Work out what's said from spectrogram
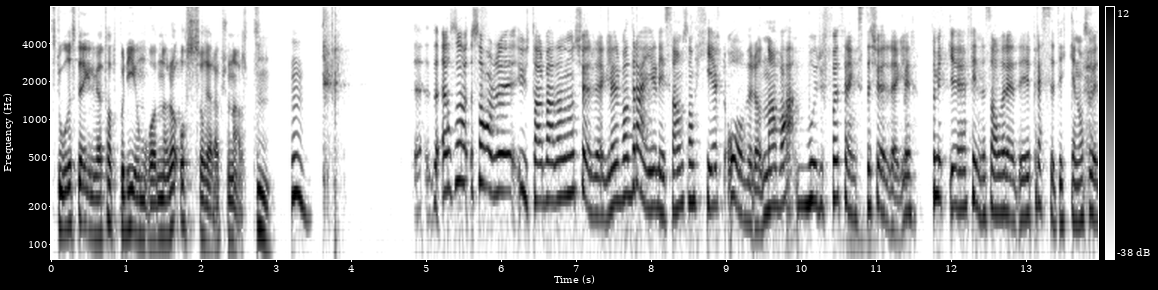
store stegene vi har tatt på de områdene, da også redaksjonelt. Altså, så har dere utarbeida noen kjøreregler. Hva dreier de seg om sånn helt overordna? Hvorfor trengs det kjøreregler som ikke finnes allerede i presseetikken osv.?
